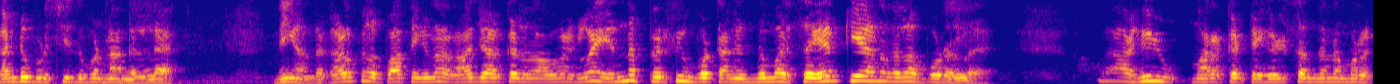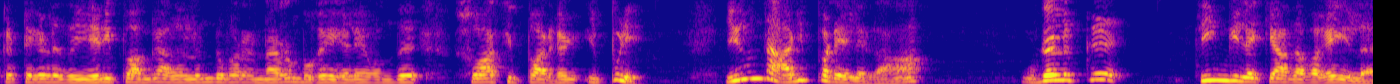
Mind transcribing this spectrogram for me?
கண்டுபிடிச்சி இது பண்ணாங்கல்ல. நீங்கள் அந்த காலத்தில் பார்த்தீங்கன்னா ராஜாக்கள் அவர்கள்லாம் என்ன பெர்ஃப்யூம் போட்டாங்க? இந்த மாதிரி செயற்கையானதெல்லாம் போடலை. அகில் மரக்கட்டைகள் சந்தன மரக்கட்டைகள் இதை எரிப்பாங்க. அதிலிருந்து வர நரம்புகைகளை வந்து சுவாசிப்பார்கள். இப்படி இந்த அடிப்படையில் தான் உடலுக்கு தீங்கிழைக்காத வகையில்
